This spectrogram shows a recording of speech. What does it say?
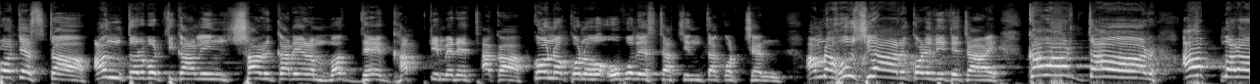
প্রচেষ্টা অন্তর্বর্তীকালীন সরকারের মধ্যে ঘাপটি মেরে থাকা কোন কোন উপদেষ্টা চিন্তা করছেন। আমরা হুঁশিয়ার করে দিতে চাই, খবরদার আপনারা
